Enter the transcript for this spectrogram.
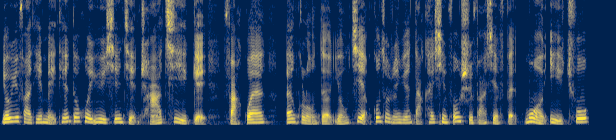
由于法庭每天都会预先检查寄给法官安格隆的邮件，工作人员打开信封时发现粉末溢出，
